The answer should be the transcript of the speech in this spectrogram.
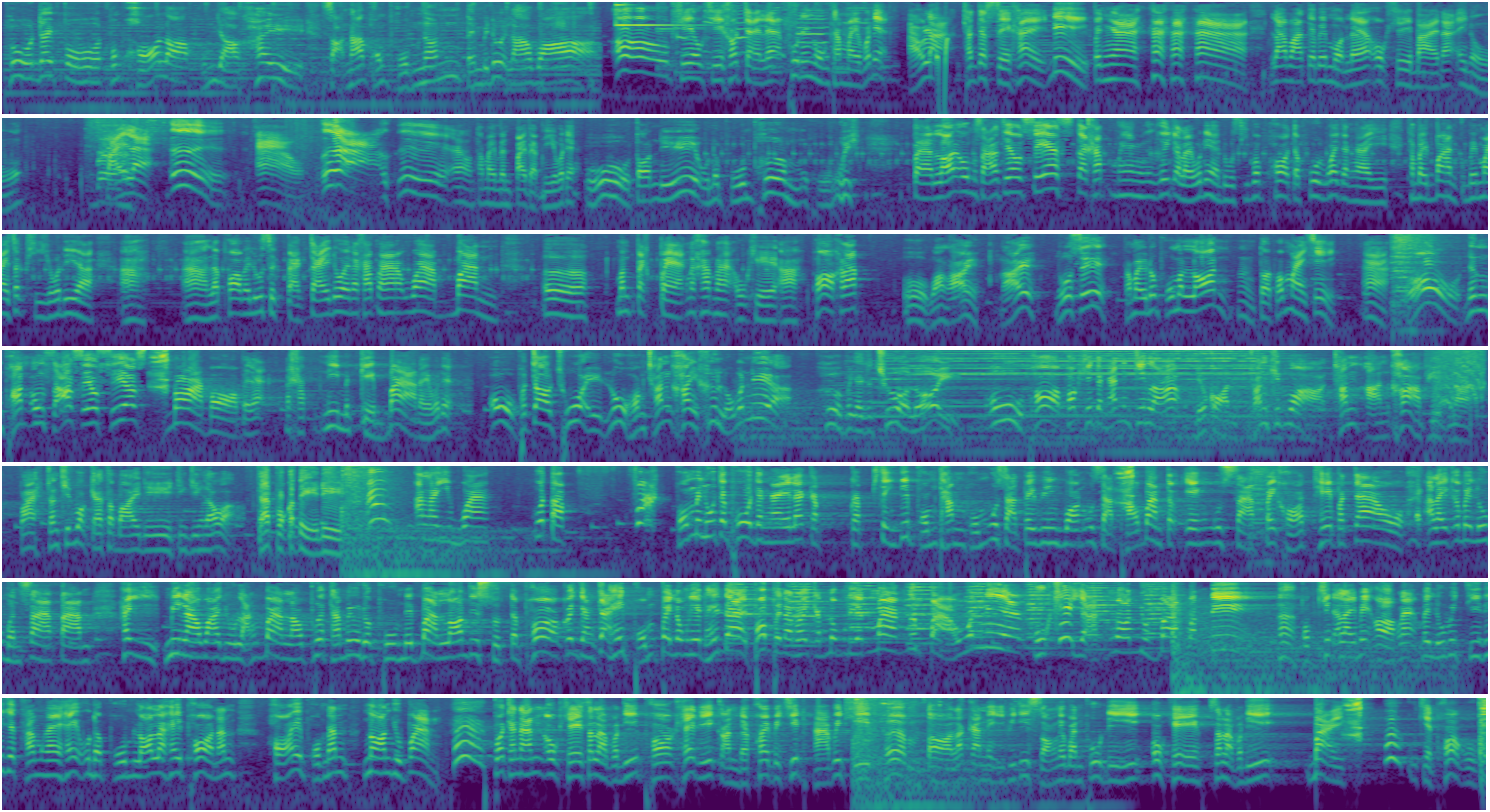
โปรดได้โปรด ผมขอลาผมอยากให้สระน้ำของผมนั้นเต็มไปด้วยลาวา โอโอเค โอเคเข้าใจแล้ว พูดให้งงทำไมวะเนี่ย เอาล่ะ ฉันจะเสกให้ นี่เป็นไงฮ่าฮ่าฮ่าลาวาเต็มไปหมดแล้ว โอเคบายนะไอ้หนู ไปแหละเอออ้าว เออเอออ้าวทำไมมันไปแบบนี้วะเนี่ย โอ้ ตอนนี้อุณหภูมิเพิ่ม โอ้โหย800 องศาเซลเซียสนะครับแม่งเฮ้ยอะไรวะเนี่ย ดูสิว่าพ่อจะพูดว่ายังไงทำไมบ้านกูไม่ไหม้สักทีวะเนี่ยอ่าอ่า แล้วพ่อไม่รู้สึกแปลกใจด้วยนะครับนะว่าบ้าน เออมันแปลกๆนะครับนะ โอเค อะ พ่อครับ โอ้ว่าไงไหน ดูสิทำไมอุณหภูมิมันร้อนอืมตรวจผมใหม่สิ อ่า โอ้หนึ่งพันองศาเซลเซียส บ้าบอไปแล้วนะครับ นี่มันเกมบ้าอะไรวะเนี่ย โอ้ พระเจ้าช่วย ลูกของฉันไข้ขึ้นเหรอวะเนี่ย เฮ้อไม่อยากจะเชื่อเลย โอ้ พ่อ พ่อคิดอย่างนั้นจริงๆเหรอ เดี๋ยวก่อน ฉันคิดว่าฉันอ่านค่าผิดนะ ไป ฉันคิดว่าแกสบายดีจริง ๆ แล้วอะ แกปกติดี อะไรวะว่าตับฟักผมไม่รู้จะพูดยังไงแล้วกับ กับสิ่งที่ผมทำผมอุตส่าห์ไปวิงบอลอุตส่าห์เผาบ้านตัวเอง อุตส่าห์ไปขอเทพเจ้า อะไรก็ไม่รู้เหมือนซาตาน ให้มีลาวาอยู่หลังบ้านเราเพื่อทำให้อุณหภูมิในบ้านร้อนที่สุด แต่พ่อก็ยังจะให้ผมไปโรงเรียนให้ได้ เพราะเป็นอะไรกับโรงเรียนมากหรือเปล่าวะเนี่ยกูแค่อยากนอนอยู่บ้านวันนี้ฮะผมคิดอะไรไม่ออกแล้ว ไม่รู้วิธีที่จะทำไงให้อุณหภูมิร้อนและให้พ่อนั้น ขอให้ผมนั้นนอนอยู่บ้าน เพราะฉะนั้นโอเคสำหรับวันนี้พอแค่นี้ก่อนเดี๋ยวค่อยไปคิดหาวิธีเพิ่มต่อละกันในอีพีที่ 2 ในวันพรุ่งนี้โอเคสำหรับวันนี้บายเฮ้ยกูเกลียดพ่อกู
